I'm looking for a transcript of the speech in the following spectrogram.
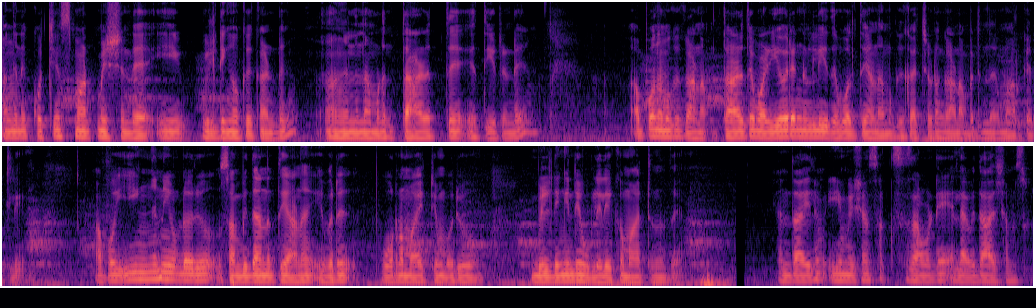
അങ്ങനെ കൊച്ചിൻ സ്മാർട്ട് മിഷന്റെ ഈ ബിൽഡിങ്ങൊക്കെ കണ്ട് അങ്ങനെ നമ്മൾ താഴത്തെ എത്തിയിട്ടുണ്ട്. അപ്പോൾ നമുക്ക് കാണാം. താഴത്തെ വഴിയോരങ്ങളിൽ ഇതുപോലത്തെയാണ് നമുക്ക് കച്ചവടം കാണാൻ പറ്റുന്നത് മാർക്കറ്റിൽ അപ്പോൾ ഈ ഇങ്ങനെയുള്ളൊരു സംവിധാനത്തെയാണ് ഇവർ പൂർണമായിട്ടും ഒരു ബിൽഡിങ്ങിന്റെ ഉള്ളിലേക്ക് മാറ്റുന്നത്. എന്തായാലും ഈ മിഷൻ സക്സസ് ആവട്ടെ. എല്ലാവിധ ആശംസകളും.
